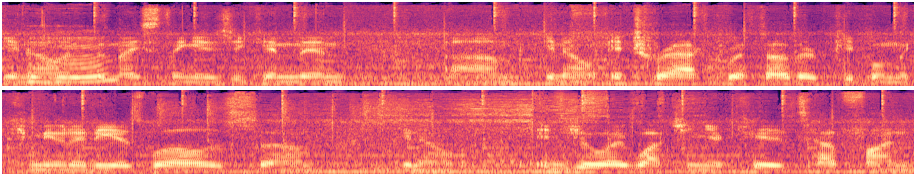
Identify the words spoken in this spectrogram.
You know, mm -hmm. and the nice thing is you can then, um, you know, interact with other people in the community as well as, um, you know, enjoy watching your kids have fun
